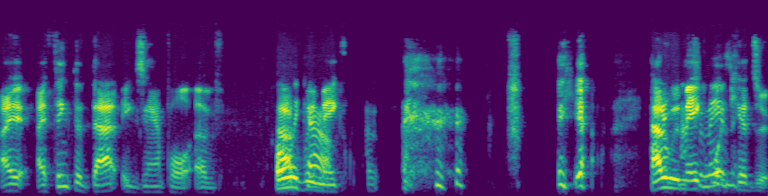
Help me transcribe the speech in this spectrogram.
I I think that that example of how Holy do cow. we make yeah how do we That's make amazing. what kids are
